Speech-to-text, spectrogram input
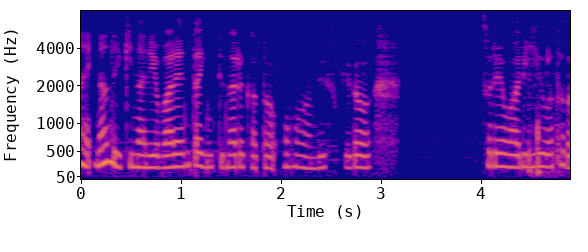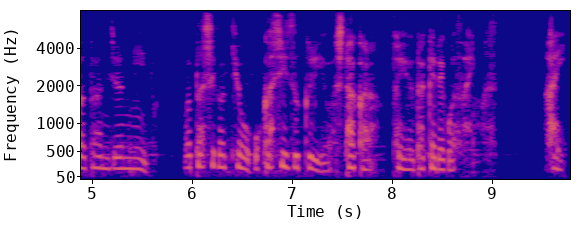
はい、なんでいきなりバレンタインってなるかと思うんですけど、それは理由はただ単純に、私が今日お菓子作りをしたからというだけでございます。はい。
